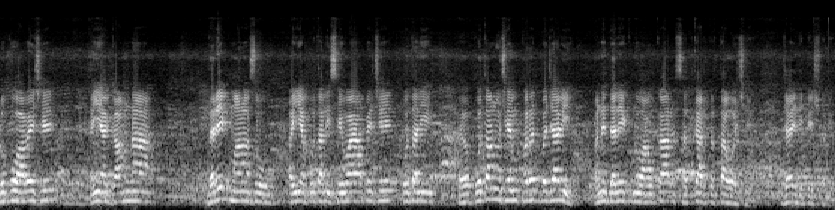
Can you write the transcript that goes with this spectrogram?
લોકો આવે છે. અહીંયા ગામના દરેક માણસો અહીંયા પોતાની સેવા આપે છે. પોતાની પોતાનું છે એમ ફરજ બજાવી અને દરેકનો આવકાર, સત્કાર કરતા હોય છે. જય દીપેશ્વરી.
